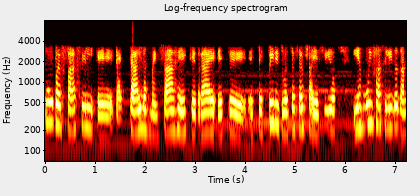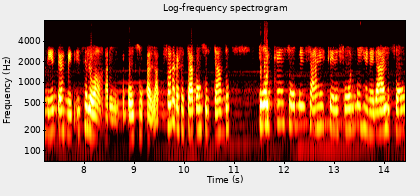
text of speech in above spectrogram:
súper fácil eh, captar los mensajes que trae este, este espíritu, este ser fallecido, y es muy facilito también transmitírselo a, a, la persona que se está consultando, porque son mensajes que de forma general son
